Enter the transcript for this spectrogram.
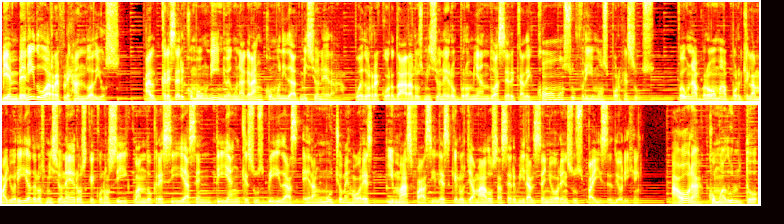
Bienvenido a Reflejando a Dios. Al crecer como un niño en una gran comunidad misionera, puedo recordar a los misioneros bromeando acerca de cómo sufrimos por Jesús. Fue una broma porque la mayoría de los misioneros que conocí cuando crecía sentían que sus vidas eran mucho mejores y más fáciles que los llamados a servir al Señor en sus países de origen. Ahora, como adulto,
